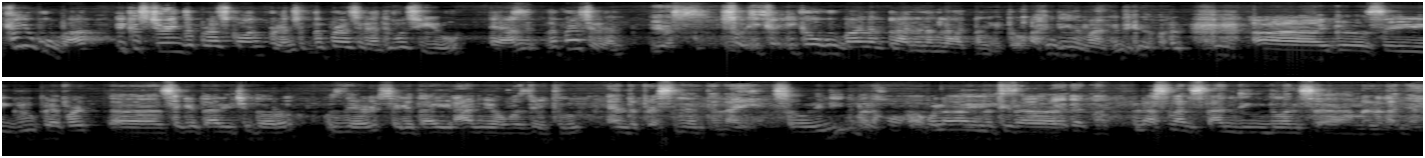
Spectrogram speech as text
Kayo po ba? Because during the press conference of the president, it was you and the president. Yes. So, ikaw, ikaw po ba nagplano ng lahat ng ito? Ah, hindi naman, hindi naman. Uh, it was a group effort. Uh, Secretary Chidoro was there, Secretary Anyo was there too, and the President and I. So, hindi naman ako. Ako lang ang natira last man standing doon sa Malacanang.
